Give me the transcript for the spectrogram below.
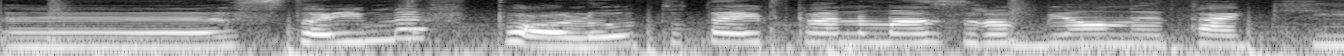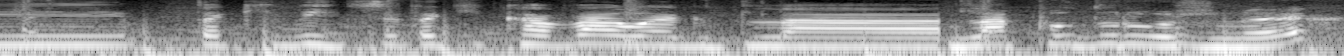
e, stoimy w polu. Tutaj pan ma zrobiony taki, taki widzicie, taki kawałek dla, dla podróżnych,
